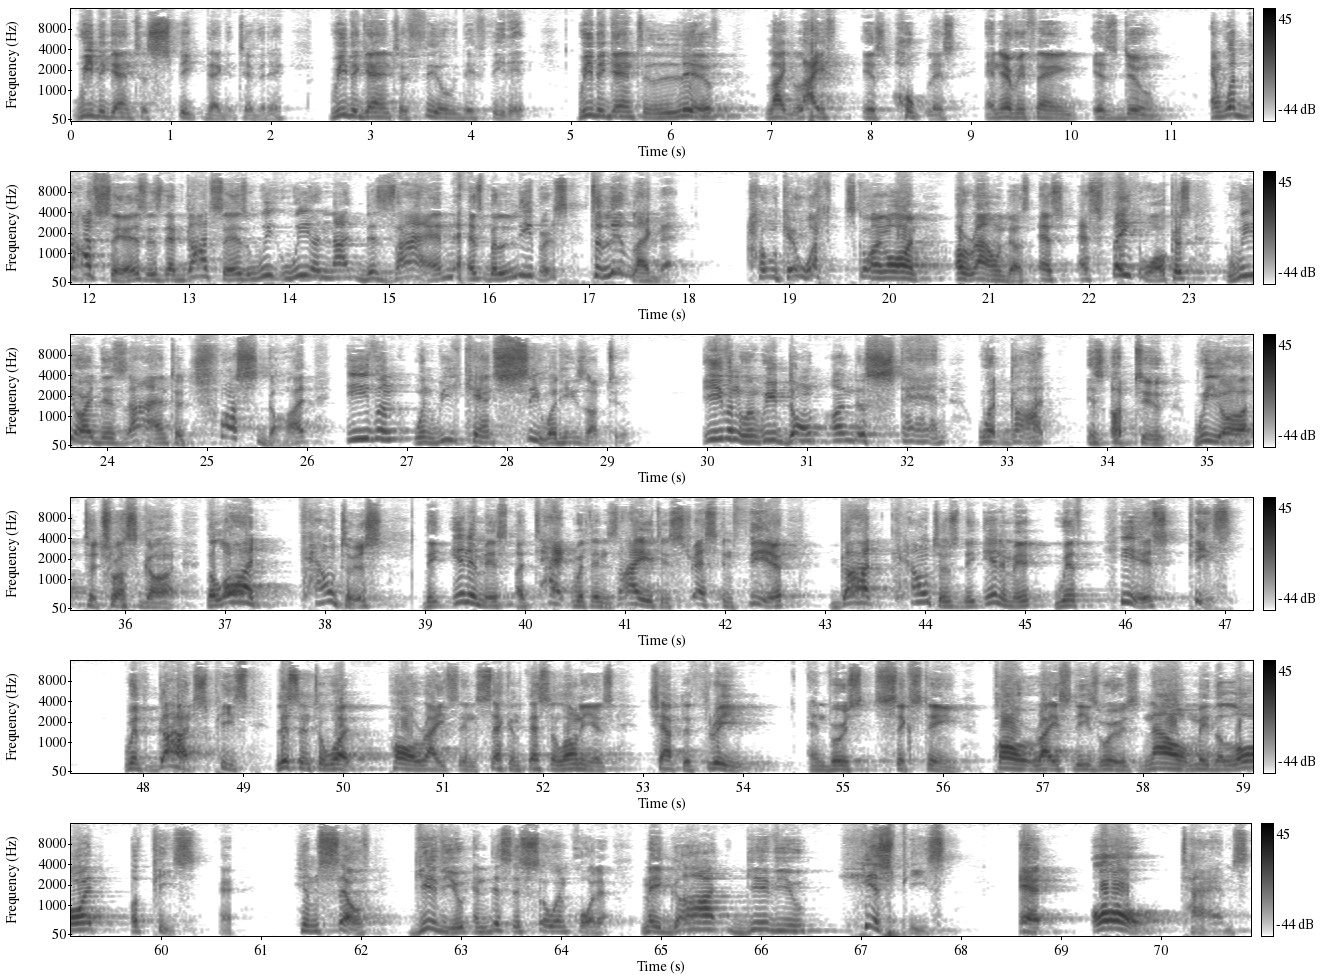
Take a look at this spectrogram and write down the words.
We began to speak negativity. We began to feel defeated. We begin to live like life is hopeless and everything is doomed. And what God says is that God says we, we are not designed as believers to live like that. I don't care what's going on around us. As, as faith walkers, we are designed to trust God even when we can't see what He's up to, even when we don't understand what God is up to. We are to trust God. The Lord counters the enemy's attack with anxiety, stress, and fear, God counters the enemy with his peace, with God's peace. Listen to what Paul writes in Second Thessalonians chapter 3 and verse 16. Paul writes these words Now may the Lord of peace eh, himself give you, and this is so important, may God give you his peace at all times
